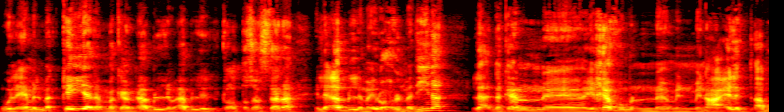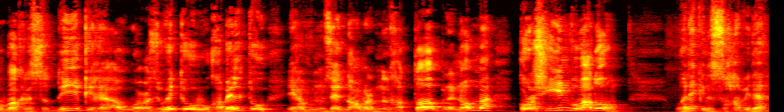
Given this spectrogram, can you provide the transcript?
والأيام المكية لما كان قبل قبل ال 13 سنة اللي قبل ما يروحوا المدينة لا ده كان آه، يخافوا من من من عائلة أبو بكر الصديق أو عزوته وقبيلته يخافوا من سيدنا عمر بن الخطاب لأن هم قرشيين في بعضهم. ولكن الصحابي ده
